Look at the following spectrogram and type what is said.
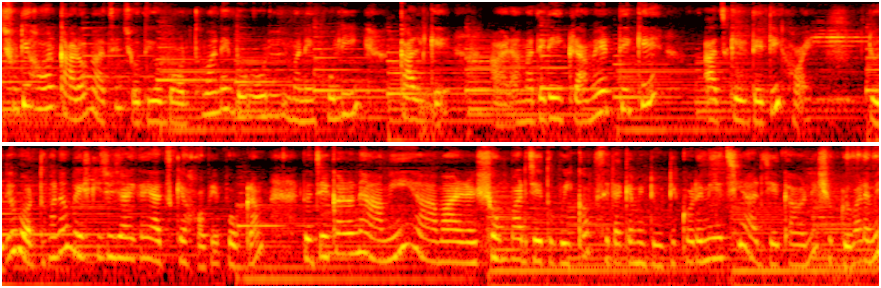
ছুটি হওয়ার কারণ আছে যদিও বর্ধমানে দোল মানে হোলি কালকে। আমাদের এই গ্রামের দিকে আজকের ডেটই হয়। যদিও বর্ধমানেও বেশ কিছু জায়গায় আজকে হবে প্রোগ্রাম তো যে কারণে আমি আমার সোমবার যেহেতু উইক অফ সেটাকে আমি ডিউটি করে নিয়েছি আর যে কারণে শুক্রবার আমি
